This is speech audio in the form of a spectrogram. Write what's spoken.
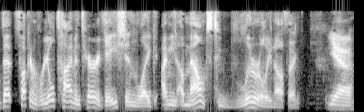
that fucking real time interrogation, like I mean, amounts to literally nothing. Yeah.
